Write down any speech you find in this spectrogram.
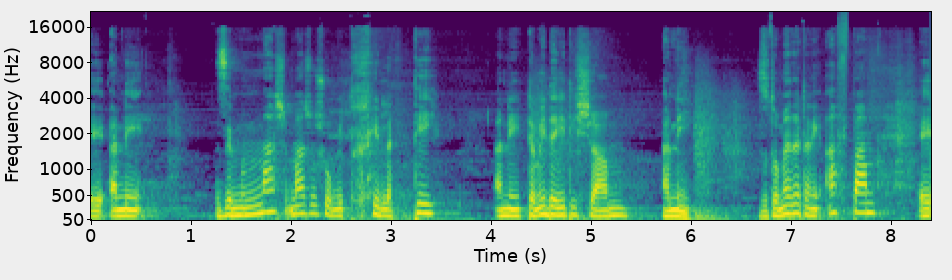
אה, אני, זה ממש משהו שהוא מתחילתי, אני תמיד הייתי שם, אני. זאת אומרת, אני אף פעם, אה,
